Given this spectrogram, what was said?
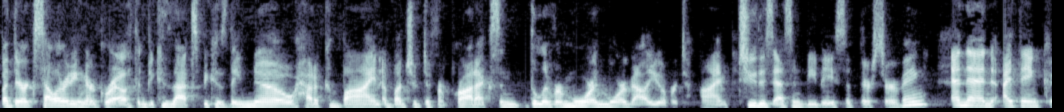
but they're accelerating their growth. And because that's because they know how to combine a bunch of different products and deliver more and more value over time to this SMB base that they're serving. And then I think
